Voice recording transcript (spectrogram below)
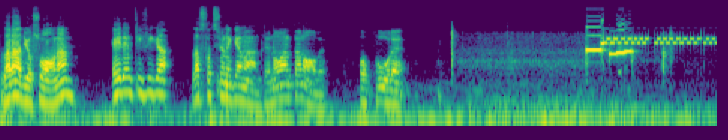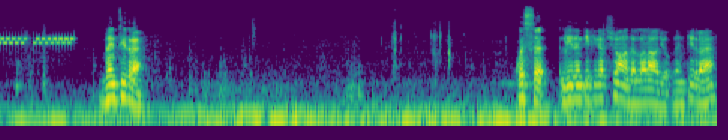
La radio suona e identifica la stazione chiamante 99 oppure 23 questa è l'identificazione della radio 23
